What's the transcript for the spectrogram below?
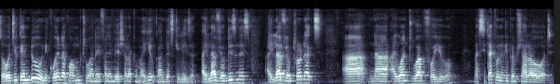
so what you can do ni kuenda kwa mtu anayefanya biashara kama hiyo kaambia sikiliza i love your business i love your products uh, na i want to work for you na sitaki unilipe mshahara wowote.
